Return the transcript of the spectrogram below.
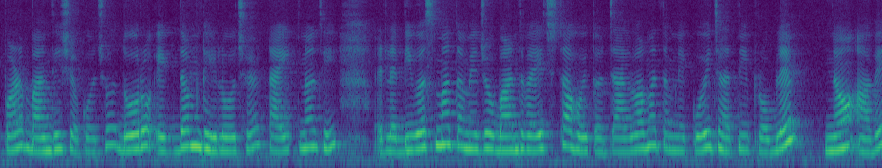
પણ બાંધી શકો છો. દોરો એકદમ ઢીલો છે, ટાઈટ નથી, એટલે દિવસમાં તમે જો બાંધવા ઈચ્છતા હોય તો ચાલવામાં તમને કોઈ જાતની પ્રોબ્લેમ ન આવે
